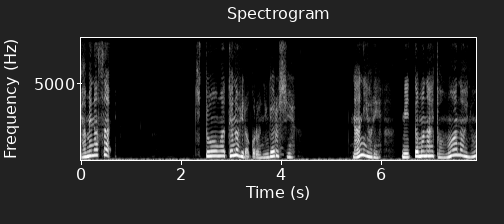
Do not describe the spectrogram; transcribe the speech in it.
やめなさい。祈祷が手のひらから逃げるし何よりみっともないと思わないの？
